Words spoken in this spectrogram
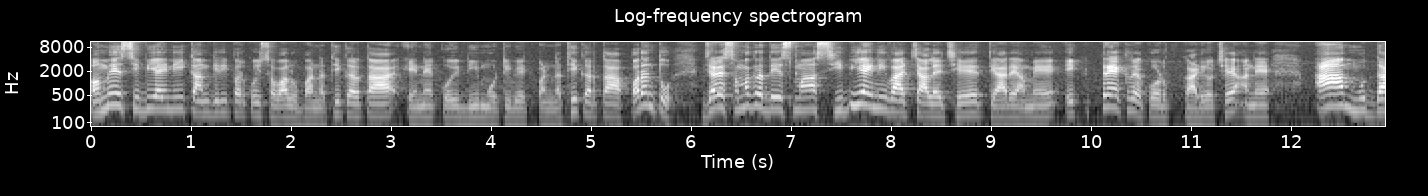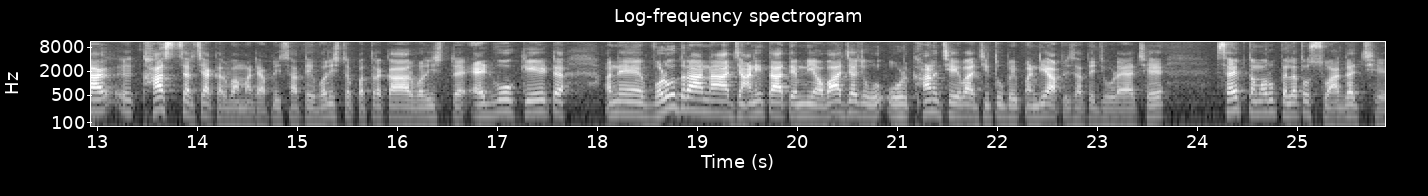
અમે સીબીઆઈની કામગીરી પર કોઈ સવાલ ઊભા નથી કરતા, એને કોઈ ડીમોટિવેટ પણ નથી કરતા. પરંતુ જ્યારે સમગ્ર દેશમાં સીબીઆઈની વાત ચાલે છે, ત્યારે અમે એક ટ્રેક રેકોર્ડ કાઢ્યો છે અને આ મુદ્દા ખાસ ચર્ચા કરવા માટે આપણી સાથે વરિષ્ઠ પત્રકાર, વરિષ્ઠ એડવોકેટ અને વડોદરાના જાણીતા તેમની અવાજ જ ઓળખાણ છે એવા જીતુભાઈ પંડ્યા આપણી સાથે જોડાયા છે. સાહેબ, તમારું પહેલાં તો સ્વાગત છે.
